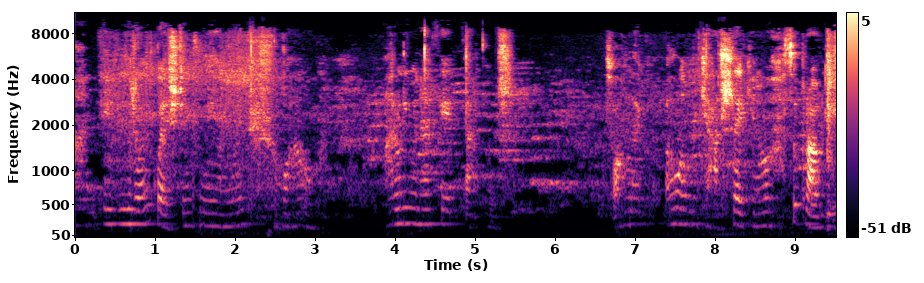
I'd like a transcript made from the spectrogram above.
And it was a real question for me. I'm like, don't even have faith that much. So I'm like, oh, I'm a Catholic, you know, so proudly.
